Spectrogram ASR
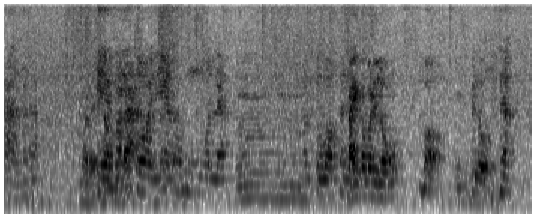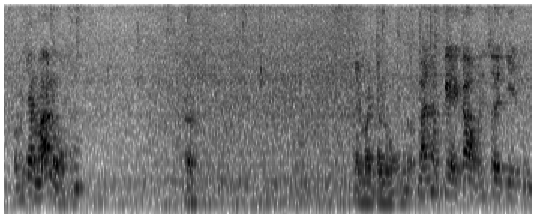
ผ่านมาแล้วบ่ได้เทียธรรมนี้ดาซอยเนี่ยเขาหูหมดแล้ว อืมมันตัวเอาไปก็บ่ได้ลงบอกจะไปลงนะผมจะว่าลงเออเป็นว่าจะลงเนาะบ้านทำแก่เก่าในซอยเจ็ดนี่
